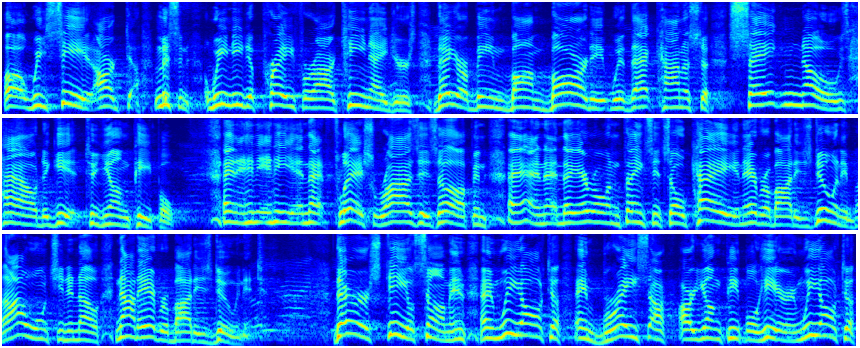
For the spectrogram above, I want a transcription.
Uh, we see it. Our, listen, we need to pray for our teenagers. They are being bombarded with that kind of stuff. Satan knows how to get to young people. And, and, and, he, and that flesh rises up, and, and, and they, everyone thinks it's okay, and everybody's doing it. But I want you to know, not everybody's doing it. There are still some, and, and we ought to embrace our, our young people here, and we ought to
